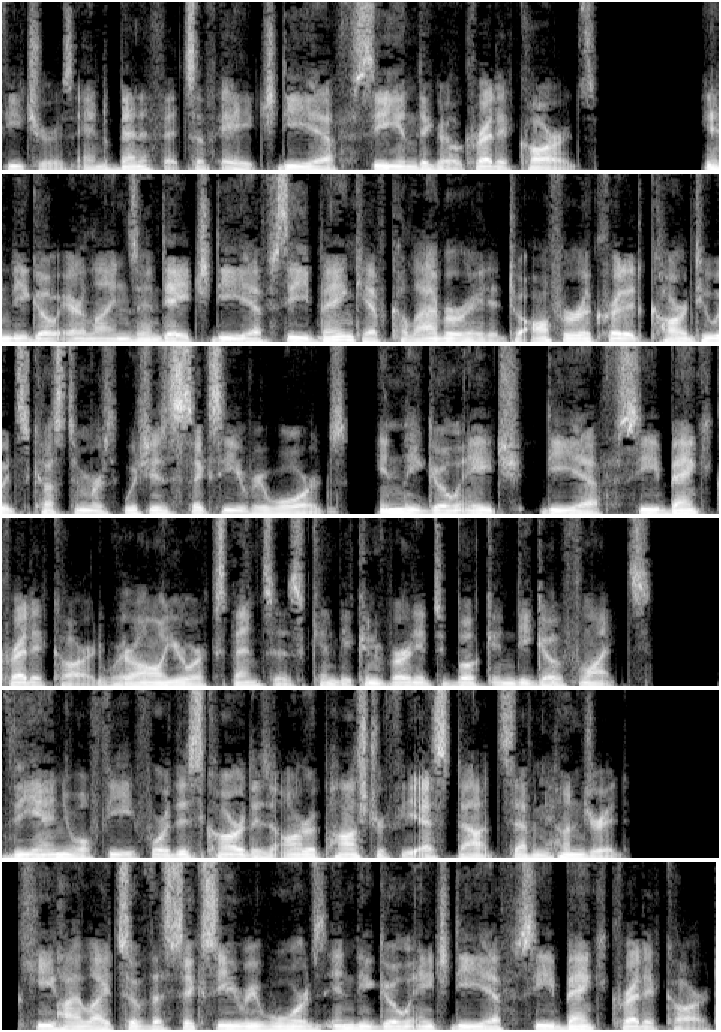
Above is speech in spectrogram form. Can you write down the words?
Features and benefits of HDFC Indigo credit cards. Indigo Airlines and HDFC Bank have collaborated to offer a credit card to its customers which is 6E Rewards, Indigo HDFC Bank credit card where all your expenses can be converted to book Indigo flights. The annual fee for this card is R'(S.700). Key highlights of the 6E Rewards Indigo HDFC Bank credit card.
